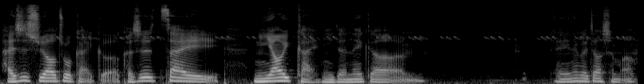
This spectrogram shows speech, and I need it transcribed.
还是需要做改革。可是，在你要一改你的那个，哎，那个叫什么？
